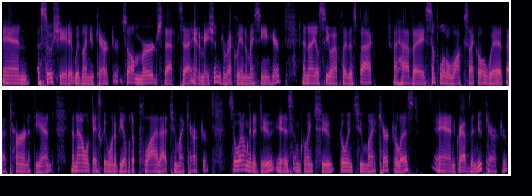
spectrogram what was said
and associate it with my new character. So I'll merge that uh, animation directly into my scene here. And now you'll see when I play this back, I have a simple little walk cycle with a turn at the end. And now I basically want to be able to apply that to my character. So what I'm going to do is I'm going to go into my character list and grab the new character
